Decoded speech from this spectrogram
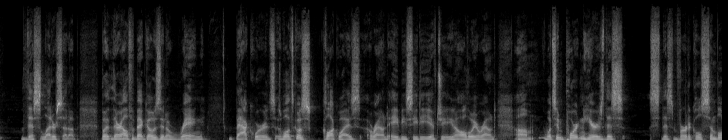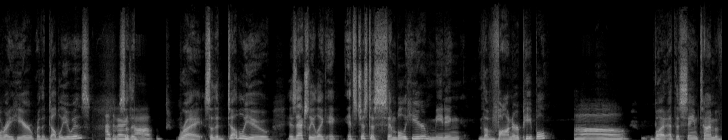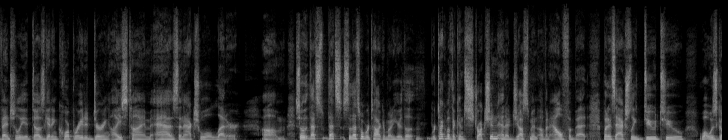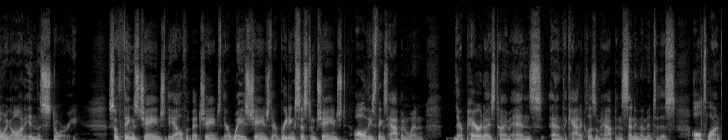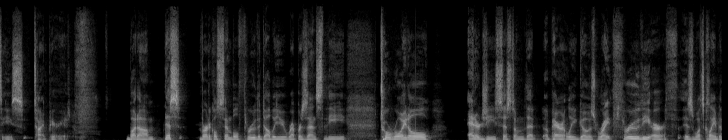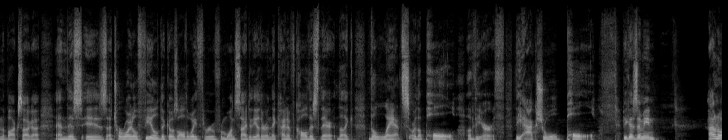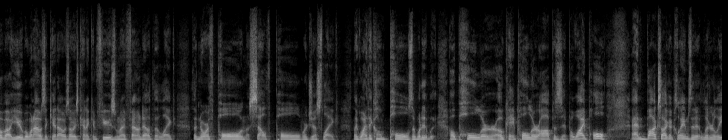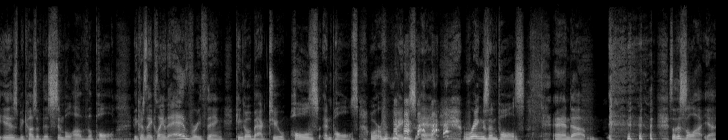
this letter setup. But their alphabet goes in a ring backwards. Well, it goes clockwise around A, B, C, D, E, F, G, you know, all the way around. Um, what's important here is this this vertical symbol right here where the W is. At the very So the- top. Right. So the W is actually like it, it's just a symbol here, meaning the Vonner people. Oh, But at the same time, eventually it does get incorporated during ice time as an actual letter. Um, so that's that's so that's what we're talking about here. The we're talking about the construction and adjustment of an alphabet, but it's actually due to what was going on in the story. So things changed, the alphabet changed, their ways changed, their breeding system changed. All these things happen when their paradise time ends and the cataclysm happens, sending them into this Atlantis time period. But um, this vertical symbol through the W represents the toroidal energy system that apparently goes right through the earth is what's claimed in the Bock's saga. And this is a toroidal field that goes all the way through from one side to the other and they kind of call this their like the lance or the pole of the earth the actual pole. Because i mean I don't know about you, but when I was a kid, I was always kind of confused when I found out that like the North Pole and the South Pole were just like like why do they call them poles? Like what? It, oh, polar. Okay, polar opposite. But why pole? And Bock Saga claims that it literally is because of this symbol of the pole, because they claim that everything can go back to holes and poles or rings and rings and poles, and. um so this is a lot, yeah.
